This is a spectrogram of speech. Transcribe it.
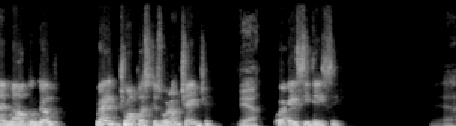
and Malcolm goes, right, drop us because we're not changing. yeah, We're ACDC. yeah.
